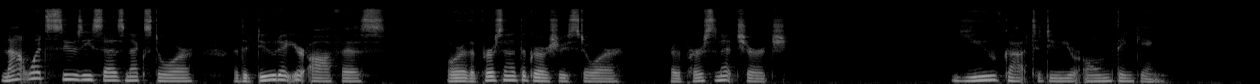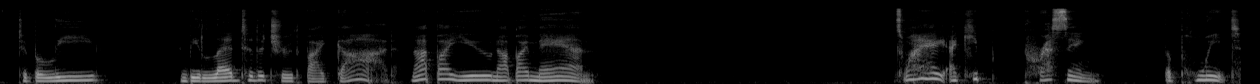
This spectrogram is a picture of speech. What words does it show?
not what Susie says next door, or the dude at your office, or the person at the grocery store, or the person at church. You've got to do your own thinking, to believe and be led to the truth by God, not by you, not by man. That's why I keep pressing the point,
